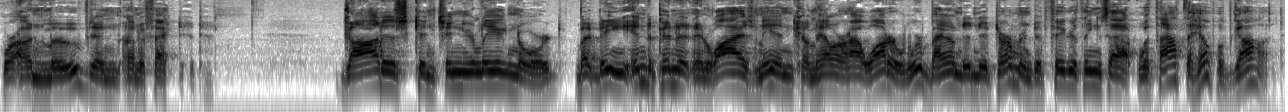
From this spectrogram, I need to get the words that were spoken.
We're unmoved and unaffected. God is continually ignored, but being independent and wise men, come hell or high water, we're bound and determined to figure things out without the help of God.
